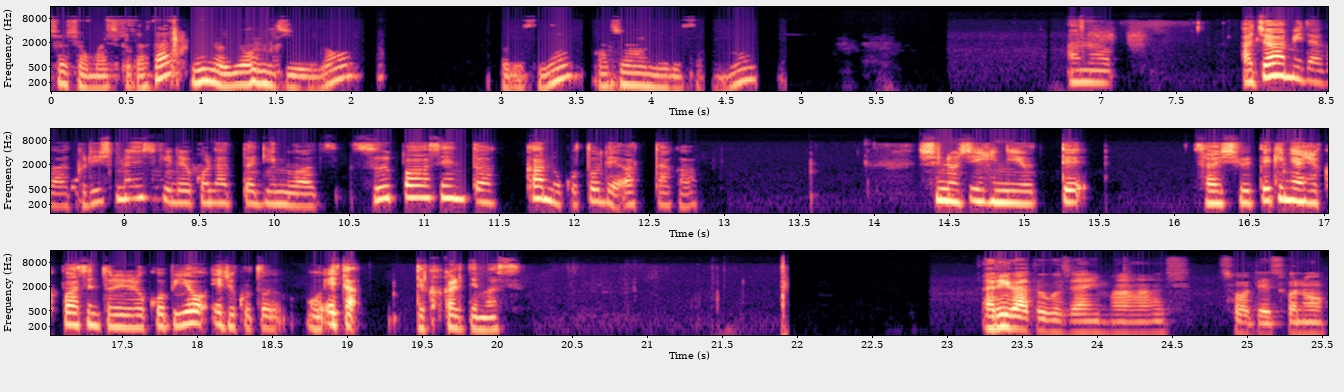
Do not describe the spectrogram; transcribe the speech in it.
少々お待ちください。2の40の、そうですね。アジャーミルさんの、あの、アジャーミダがクリシュナ意識で行った義務は数パーセントかのことであったが、主の慈悲によって最終的には100%の喜びを得ることを得たって書かれています。ありがとうございます。そうです。この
